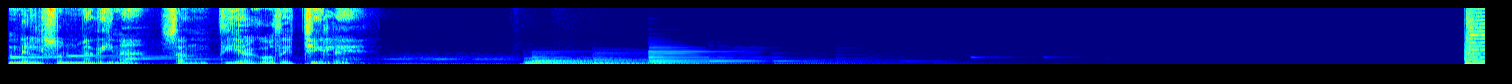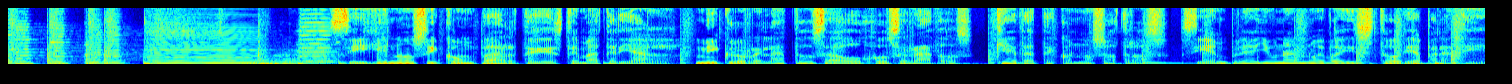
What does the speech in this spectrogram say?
Nelson Medina, Santiago de Chile. Síguenos y comparte este material. Microrelatos a ojos cerrados. Quédate con nosotros. Siempre hay una nueva historia para ti.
